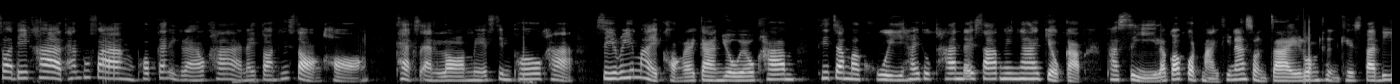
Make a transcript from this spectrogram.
สวัสดีค่ะ ท่านผู้ฟังพบกันอีกแล้วค่ะ ในตอนที่ 2 ของ Tax and Law Made Simple ค่ะ ซีรีส์ใหม่ของรายการ Yo Welcome ที่จะมาคุยให้ทุกท่านได้ทราบง่ายๆ เกี่ยวกับภาษี แล้วก็กฎหมายที่น่าสนใจ รวมถึง Case Study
